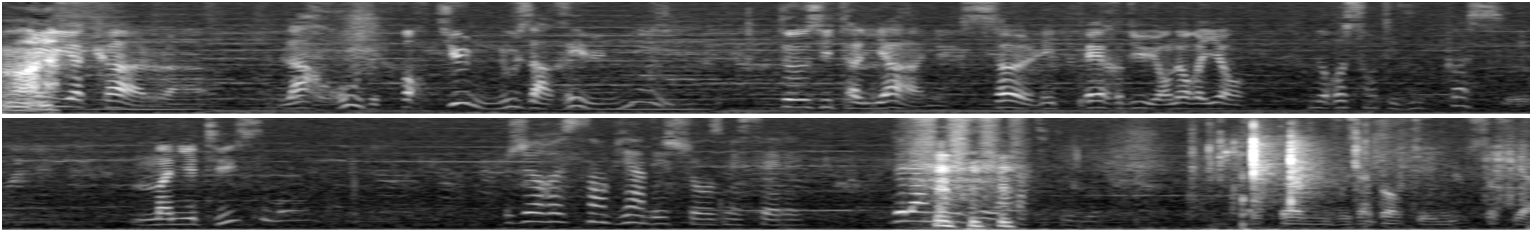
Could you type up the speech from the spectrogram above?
Voilà. La roue de fortune nous a réunis. Deux Italianes, seuls et perdus en Orient. Ne ressentez-vous pas ce magnétisme? Je ressens bien des choses, mes serrés. De la nausée en particulier. Cet homme vous importune, Sophia.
